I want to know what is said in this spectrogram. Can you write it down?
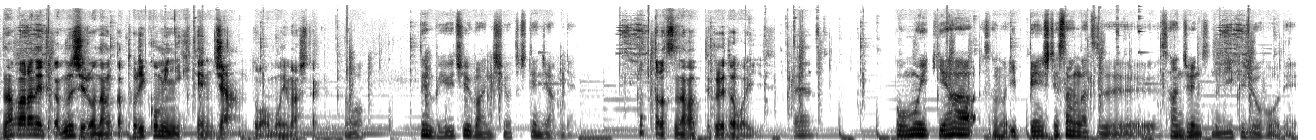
繋がらねえというか、むしろなんか取り込みに来てんじゃんとは思いましたけど。全部 YouTuber にしようとしてんじゃんみたいな。だったら繋がってくれた方がいいですよね。と思いきや、その一変して3月30日のリーク情報で、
